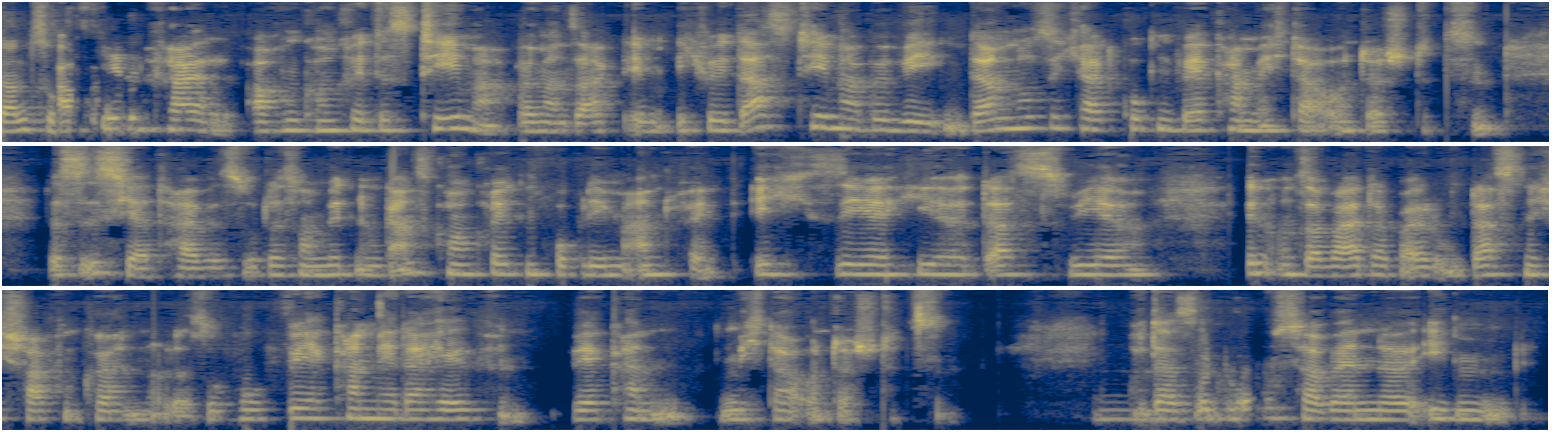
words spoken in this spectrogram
dann zu. Auf jeden Fall auch ein konkretes Thema. Wenn man sagt, eben, ich will das Thema bewegen, dann muss ich halt gucken, wer kann mich da unterstützen. Das ist ja teilweise so, dass man mit einem ganz konkreten Problem anfängt. Ich sehe hier, dass wir in unserer Weiterbildung das nicht schaffen können oder so. Wo, wer kann mir da helfen? Wer kann mich da unterstützen? Mhm. Und da sind Berufsverbände eben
